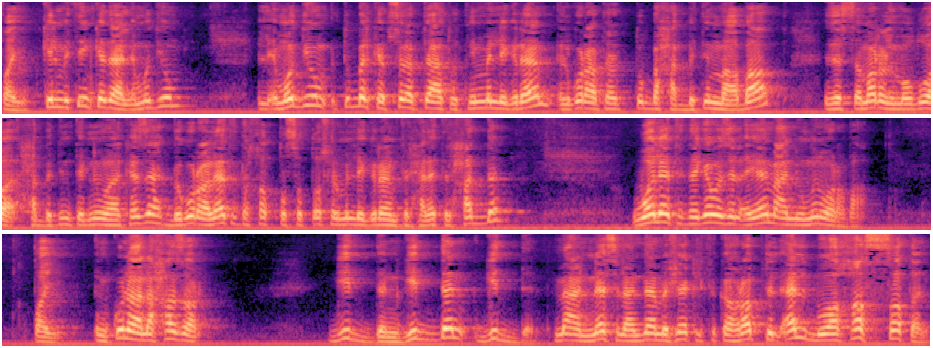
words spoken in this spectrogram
طيب كلمتين كده على الاموديوم الاموديوم تبقى الكبسولة بتاعته 2 مللي جرام الجرعة بتاعته تبقى حبتين مع بعض. إذا استمر الموضوع حبتين تانيين وهكذا بجرعة لا تتخطى 16 مللي جرام في الحالات الحادة ولا تتجاوز الأيام عن يومين ورا بعض. طيب نكون على حذر جدا جدا جدا مع الناس اللي عندها مشاكل في كهربة القلب وخاصة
